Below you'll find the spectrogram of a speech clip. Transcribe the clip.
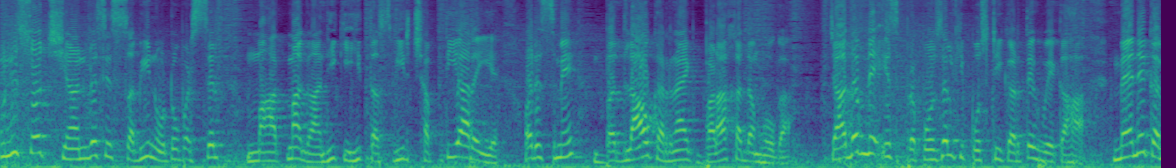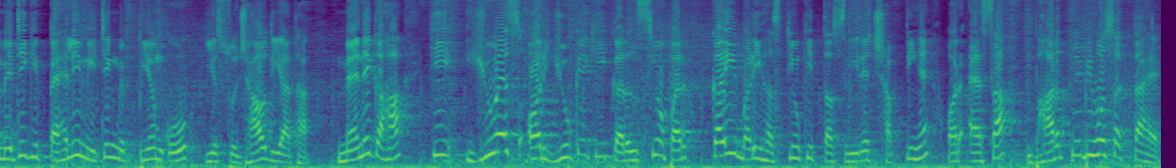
उन्नीस सौ छियानवे से सभी नोटों पर सिर्फ़ महात्मा गांधी की ही तस्वीर छपती आ रही है और इसमें बदलाव करना एक बड़ा कदम होगा। जाधव ने इस प्रपोजल की पुष्टि करते हुए कहा, मैंने कमेटी की पहली मीटिंग में पीएम को ये सुझाव दिया था। मैंने कहा कि यूएस और यूके की करेंसियों पर कई बड़ी हस्तियों की तस्वीरें छपती हैं और ऐसा भारत में भी हो सकता है।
